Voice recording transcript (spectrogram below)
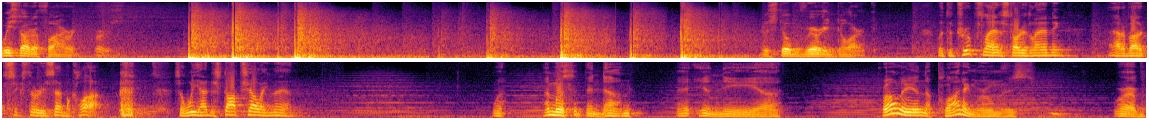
We started firing first. It was still very dark. But the troops land, started landing at about 6.30, 7 o'clock. so we had to stop shelling then. Well, I must have been down in the, uh, probably in the plotting room is where I've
